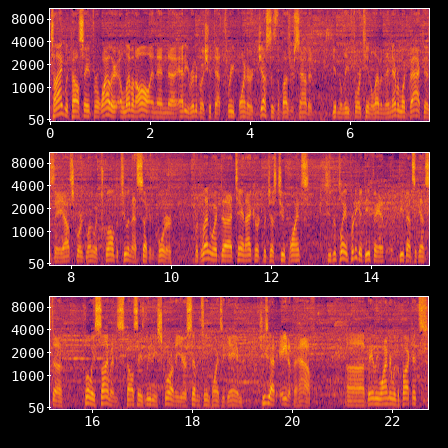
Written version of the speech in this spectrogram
tied with Palisade for a while there, 11 all, and then uh, Eddie Ritterbush hit that three pointer just as the buzzer sounded, giving the lead 14 11. They never looked back as they outscored Glenwood 12 2 in that second quarter. For Glenwood, uh, Taya Nykirk with just two points. She's been playing pretty good defense, defense against uh, Chloe Simons, Palisade's leading scorer on the year, 17 points a game. She's got eight at the half. Uh, Bailey Winder with the buckets.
